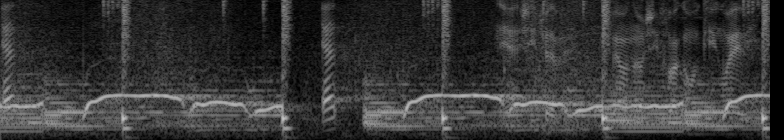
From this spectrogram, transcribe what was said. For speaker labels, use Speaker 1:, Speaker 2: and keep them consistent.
Speaker 1: Yep. Yep. Yeah, she tripping. I don't know, she fucking with King Wavy.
